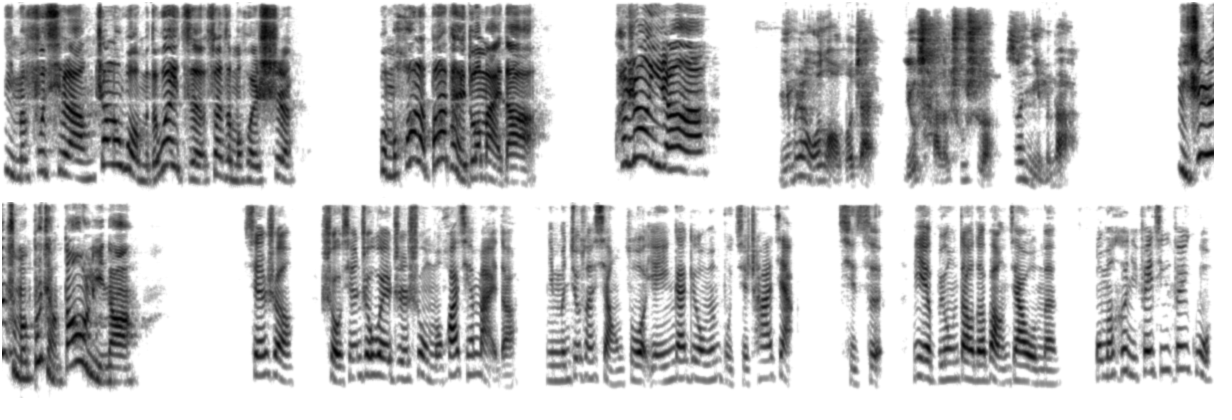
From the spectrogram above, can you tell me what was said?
你们夫妻俩占了我们的位子，算怎么回事？我们花了八百多买的，快让一让啊！你们让我老婆站，流产了出事了，算你们的。你这人怎么不讲道理呢？先生，首先这位置是我们花钱买的，你们就算想坐，也应该给我们补齐差价。其次，你也不用道德绑架我们，我们和你非亲非故，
